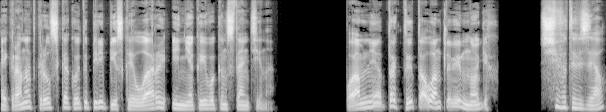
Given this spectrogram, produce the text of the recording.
Экран открылся какой-то перепиской Лары и некоего Константина. По мне, так ты талантливее многих. Чего ты взял?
